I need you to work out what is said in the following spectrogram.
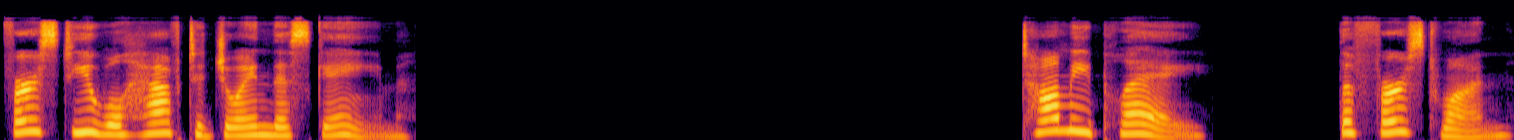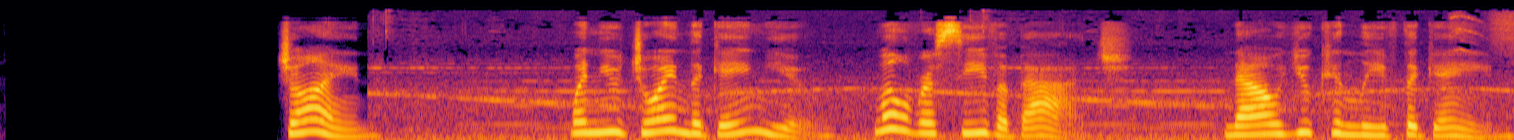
First you will have to join this game. Tommy Play. The first one. Join. When you join the game you will receive a badge. Now you can leave the game.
